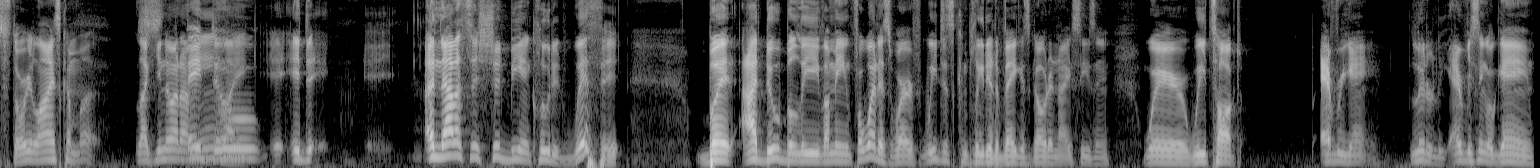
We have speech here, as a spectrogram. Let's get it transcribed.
Storylines come up, like you know what I mean. They do. Like it, it, analysis should be included with it. But I do believe, I mean, for what it's worth, we just completed a Vegas Golden Knight season where we talked every game, literally every single game.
